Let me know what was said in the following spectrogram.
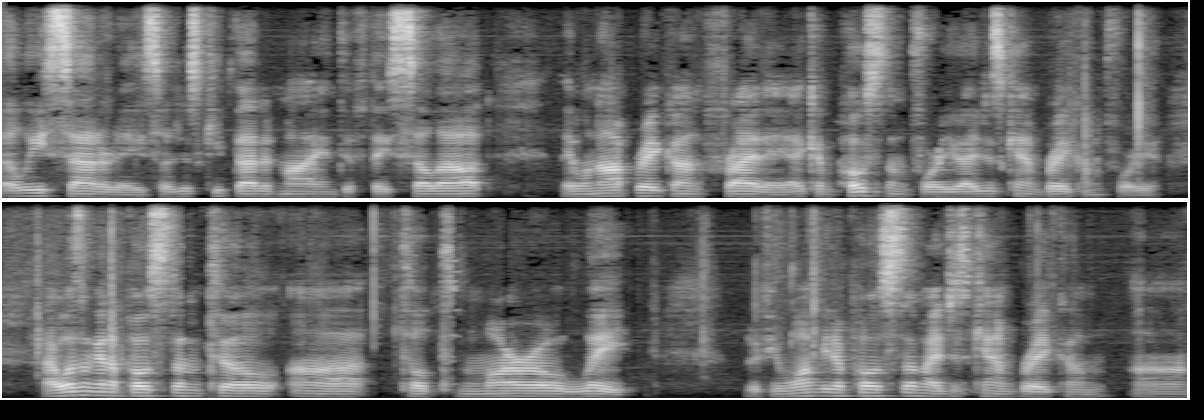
at least Saturday. So just keep that in mind. If they sell out, they will not break on Friday. I can post them for you. I just can't break them for you. I wasn't going to post them till uh, till tomorrow late. But if you want me to post them, I just can't break them. Uh,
